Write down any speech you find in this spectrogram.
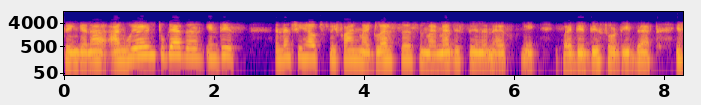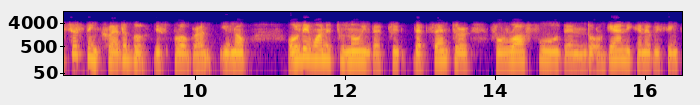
thing, and I, and we're in together in this. And then she helps me find my glasses and my medicine and asks me if I did this or did that. It's just incredible, this program, you know. All they wanted to know in that that center for raw food and organic and everything,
